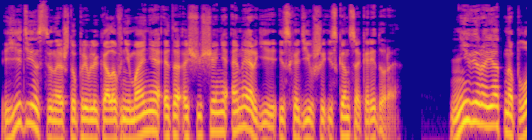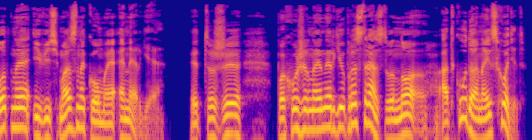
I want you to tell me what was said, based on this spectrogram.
Единственное, что привлекало внимание, это ощущение энергии, исходившей из конца коридора. Невероятно плотная и весьма знакомая энергия. Это же похоже на энергию пространства, но откуда она исходит?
